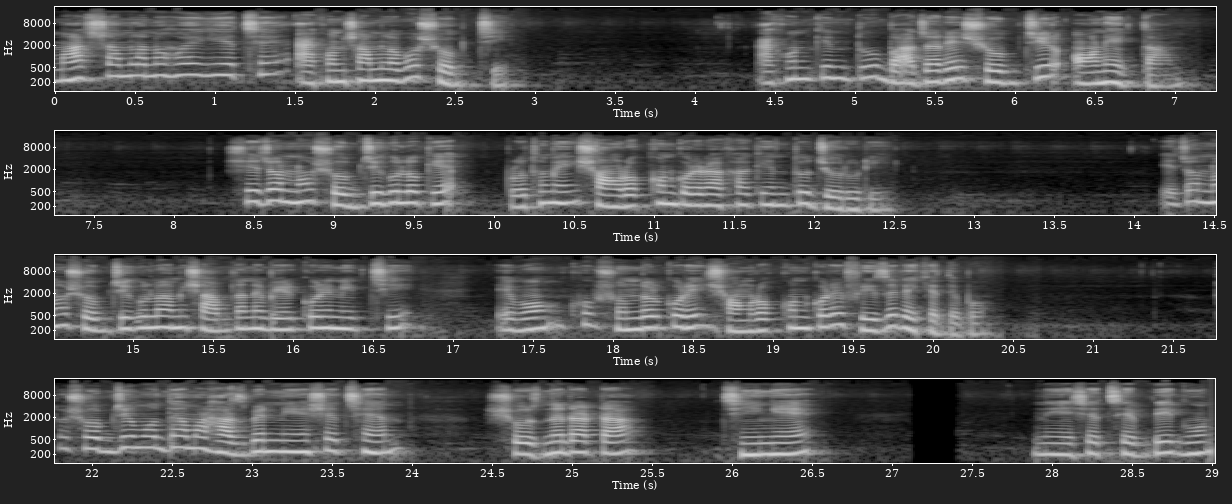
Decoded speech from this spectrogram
মাছ সামলানো হয়ে গিয়েছে, এখন সামলাবো সবজি। এখন কিন্তু বাজারে সবজির অনেক দাম। সেজন্য সবজিগুলোকে প্রথমেই সংরক্ষণ করে রাখা কিন্তু জরুরি। এজন্য সবজিগুলো আমি সাবধানে বের করে নিচ্ছি এবং খুব সুন্দর করেই সংরক্ষণ করে ফ্রিজে রেখে দেব। তো সবজির মধ্যে আমার হাজব্যান্ড নিয়ে এসেছেন সজনে ডাঁটা, ঝিঙে, নিয়ে এসেছে বেগুন।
